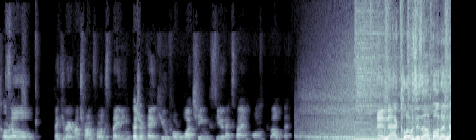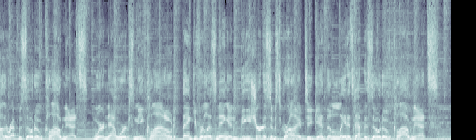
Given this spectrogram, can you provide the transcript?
Correct. So thank you very much, Ron, for explaining. Pleasure. Thank you for watching. See you next time on CloudNet. And that closes up on another episode of CloudNets, where networks meet cloud. Thank you for listening and be sure to subscribe to get the latest episode of CloudNets.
